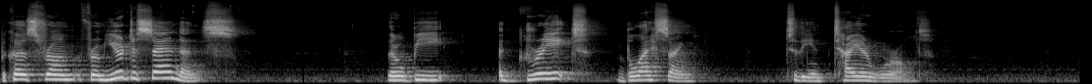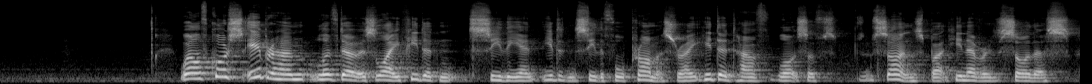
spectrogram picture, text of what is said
Because from, from your descendants, there will be a great blessing to the entire world. Well, of course, Abraham lived out his life. He didn't see the end, he didn't see the full promise, right? He did have lots of sons, but he never saw this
